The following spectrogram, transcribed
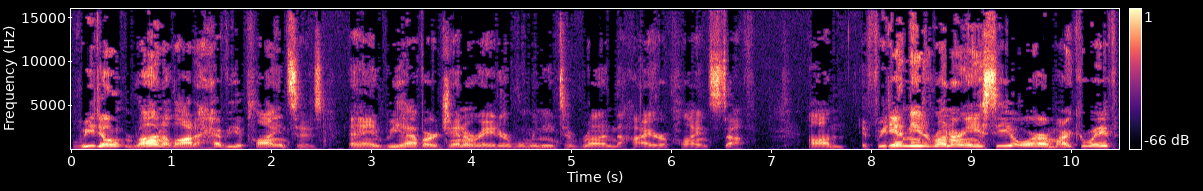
we don't run a lot of heavy appliances and we have our generator when we need to run the higher appliance stuff. Um, if we didn't need to run our AC or our microwave,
